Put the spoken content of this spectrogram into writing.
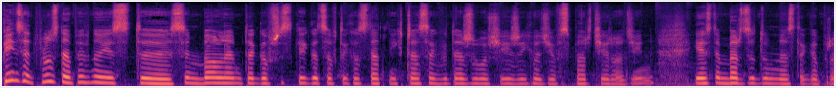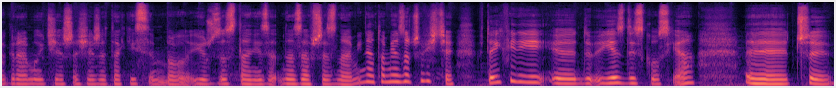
500 plus na pewno jest e, symbolem tego wszystkiego, co w tych ostatnich czasach wydarzyło się, jeżeli chodzi o wsparcie rodzin. Ja jestem bardzo dumna z tego programu i cieszę się, że taki symbol już zostanie na zawsze z nami. Natomiast oczywiście w tej chwili d- jest dyskusja, e, czy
